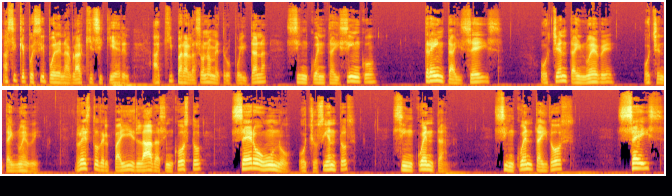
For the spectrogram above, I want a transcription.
Así que pues sí pueden hablar si quieren. Aquí para la zona metropolitana 55 36 89 89. Resto del país Lada sin costo 01 800 50 52 6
